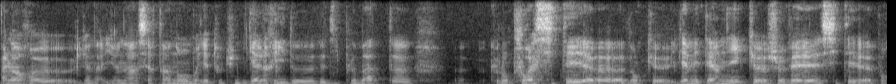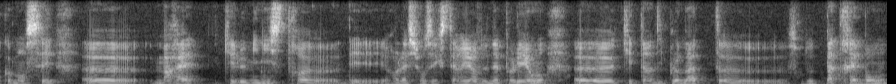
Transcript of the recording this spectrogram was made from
Alors, euh, il y, en a un certain nombre, il y a toute une galerie de, diplomates euh, que l'on pourrait citer. Euh, donc, il y a Metternich, je vais citer pour commencer Marais, qui est le ministre euh, des Relations extérieures de Napoléon, euh, qui est un diplomate euh, sans doute pas très bon,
